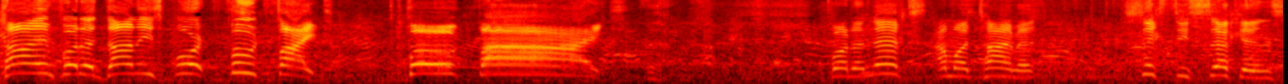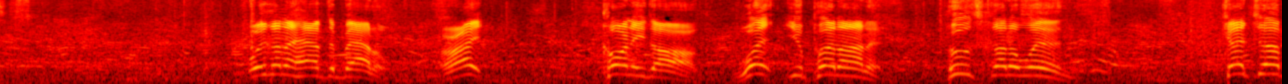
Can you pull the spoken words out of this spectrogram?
Time for the Donnie Sport food fight. Food fight! For the next, I'm gonna time it, 60 seconds. We're gonna have the battle, all right? Corny dog, what you put on it? Who's gonna win? Ketchup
